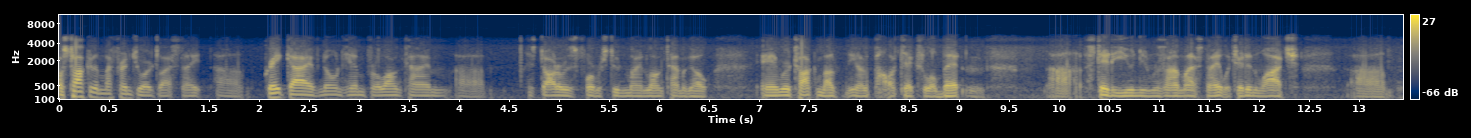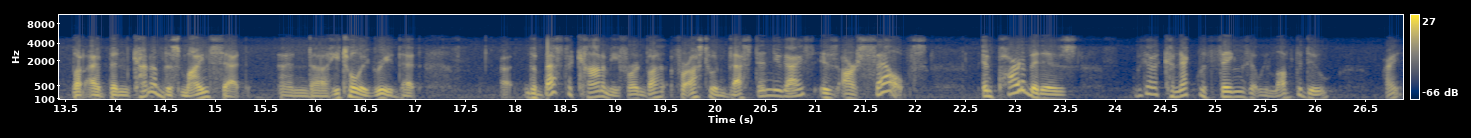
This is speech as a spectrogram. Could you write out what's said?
I was talking to my friend George last night. Uh, great guy. I've known him for a long time. Uh, his daughter was a former student of mine a long time ago, and we were talking about you know the politics a little bit and Uh, State of Union was on last night, which I didn't watch. Um, but I've been kind of this mindset, and uh, he totally agreed that uh, the best economy for inv- for us to invest in, you guys, is ourselves. And part of it is we got to connect with things that we love to do, right?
